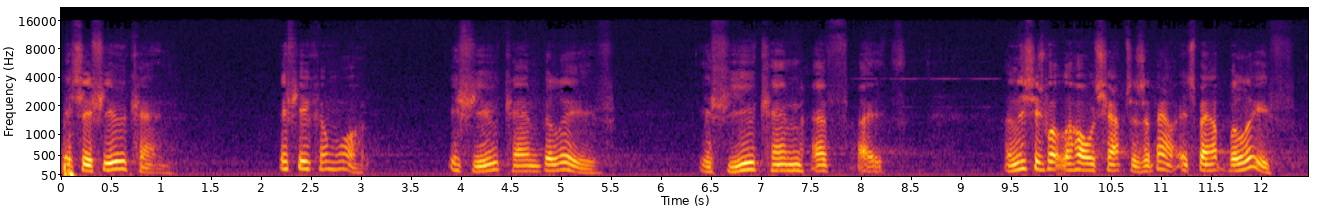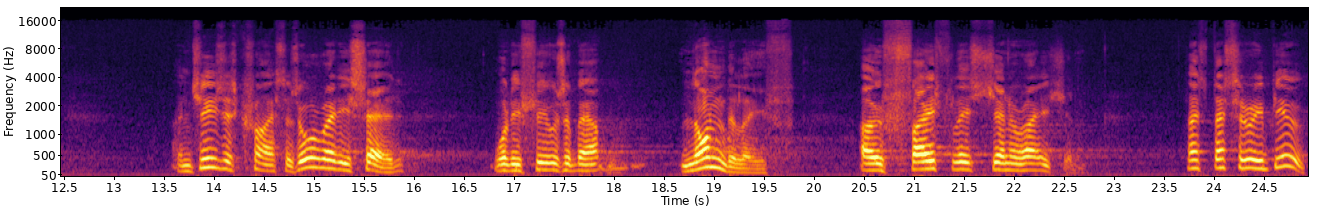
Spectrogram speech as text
it's if you can. If you can what? If you can believe. If you can have faith. And this is what the whole chapter is about. It's about belief. And Jesus Christ has already said what he feels about non belief. Oh, faithless generation. That's, that's a rebuke.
